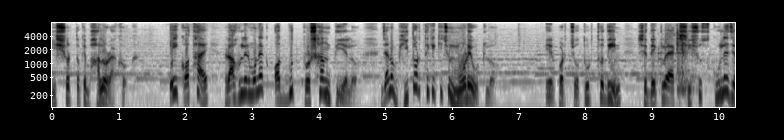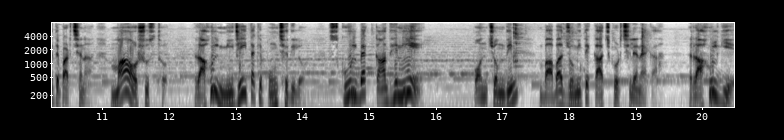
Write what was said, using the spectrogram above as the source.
ঈশ্বর তোকে ভালো রাখুক। এই কথায় রাহুলের মনে এক অদ্ভুত প্রশান্তি এলো, যেন ভিতর থেকে কিছু নড়ে উঠল। এরপর চতুর্থ দিন সে দেখল এক শিশু স্কুলে যেতে পারছে না, মা অসুস্থ। রাহুল নিজেই তাকে পৌঁছে দিল। স্কুল ব্যাগ কাঁধে নিয়ে পঞ্চম দিন বাবা জমিতে কাজ করছিলেন একা। রাহুল গিয়ে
